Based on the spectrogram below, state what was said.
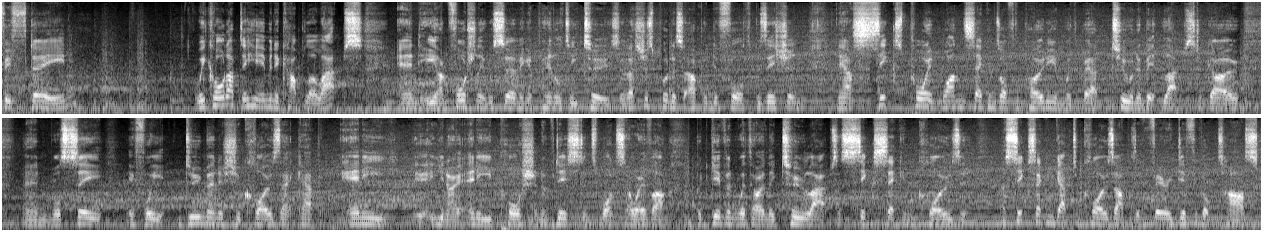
15 We caught up to him in a couple of laps, and he unfortunately was serving a penalty too. So that's just put us up into fourth position. Now 6.1 seconds off the podium with about two and a bit laps to go and we'll see if we do manage to close that gap any you know any portion of distance whatsoever but given with only two laps a six second close a six second gap to close up is a very difficult task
